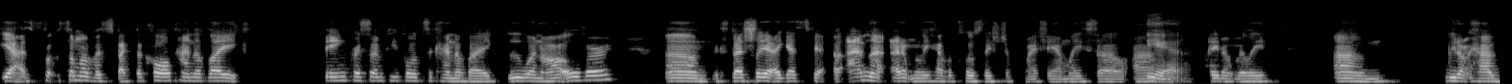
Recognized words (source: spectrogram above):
yeah, some of a spectacle kind of like thing for some people to kind of like ooh and ah over. Um, especially I guess I'm not I don't really have a close relationship with my family, so um, yeah, I don't really um we don't have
